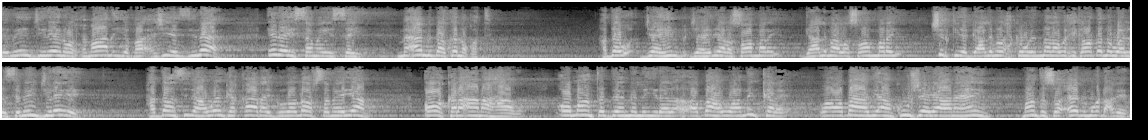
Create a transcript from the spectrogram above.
samayn jireen oo xumaan iyo faaxishiya zinaa inay samaysay ma aamin baad ka noqotay hadda jaahiliya la soo maray gaalimaa la soo maray shirki iyo gaalnima wax ka weyn mala wixii kaleo dhanna waa la samayn jiraye haddaan sida haweenka qaar ay gogoldhaaf sameeyaan oo kale aan ahaado oo maanta deenna la yidhahdo aabbaha waa nin kale oo aabbahaadii aan kuu sheegay aan ahayn maanta sooceeb iguma dhacdeen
